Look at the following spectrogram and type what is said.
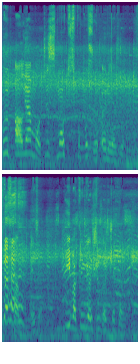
Bu ağlayan Mortis, Mortis poposu öyle yazıyor. tamam, neyse. İyi bakın görüşürüz. Hoşçakalın.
